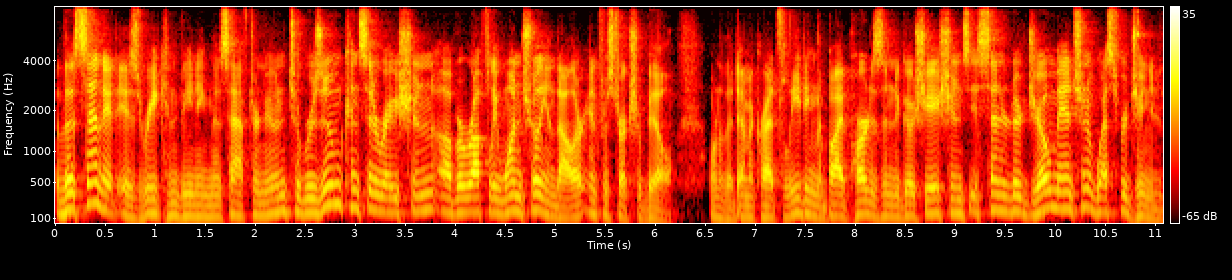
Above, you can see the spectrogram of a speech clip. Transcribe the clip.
The Senate is reconvening this afternoon to resume consideration of a roughly $1 trillion infrastructure bill. One of the Democrats leading the bipartisan negotiations is Senator Joe Manchin of West Virginia.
